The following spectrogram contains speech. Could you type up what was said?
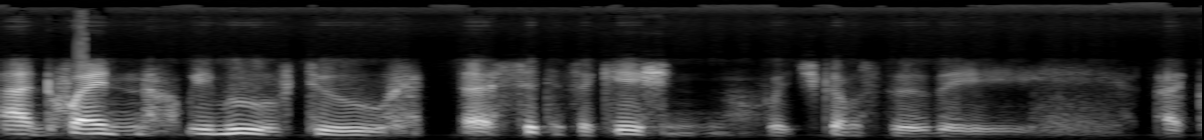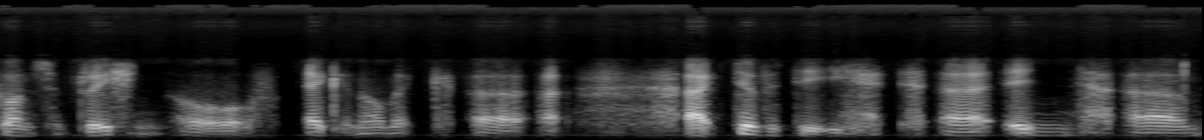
And when we move to citification, which comes to the uh, concentration of economic uh, activity in um,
